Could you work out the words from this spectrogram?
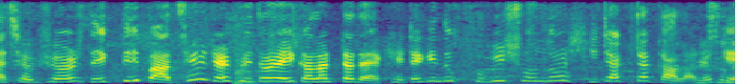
আচ্ছা ভিউয়ার্স দেখতেই পাচ্ছেন এটার ভিতরে এই কালারটা দেখেন। এটা কিন্তু খুবই সুন্দর হিট একটা কালার ওকে।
